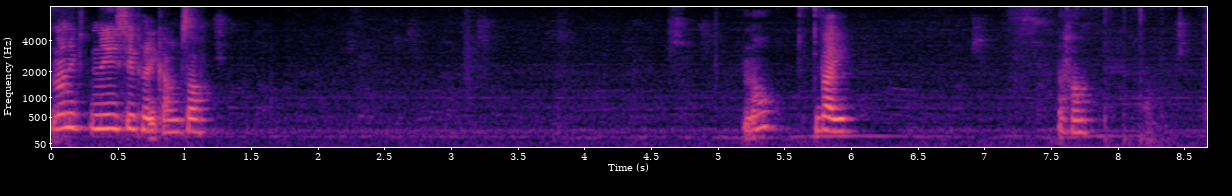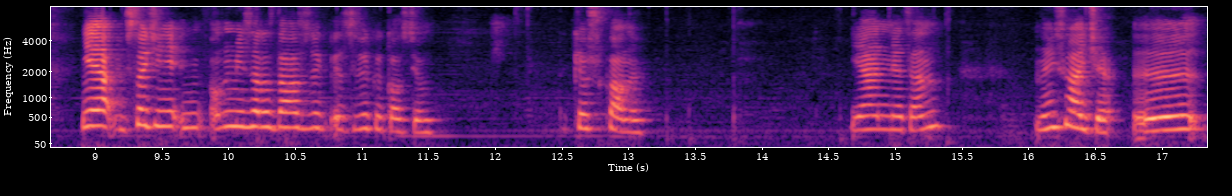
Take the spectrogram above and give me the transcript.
No nic, nic nie klikam, co? No, daj. Aha. Nie, słuchajcie, nie, on mi zaraz dała zwyk, zwykły kostium. Taki oszukany. Ja nie ten. No i słuchajcie. Yy,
